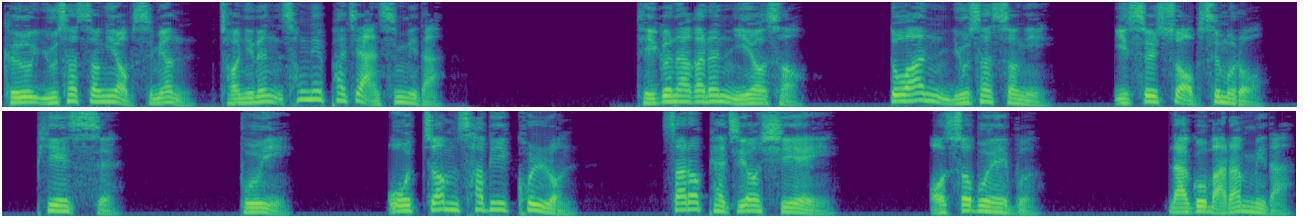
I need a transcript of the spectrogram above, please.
그 유사성이 없으면 전이는 성립하지 않습니다. 디그나가는 이어서 또한 유사성이 있을 수 없으므로 PS V 5.42 콜론 사러파지어 CA 어서브헤브 라고 말합니다.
